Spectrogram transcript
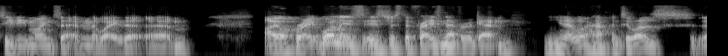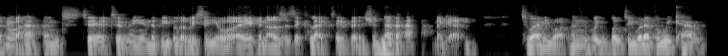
TV mindset and the way that um, I operate. One is is just the phrase "never again." You know what happened to us and what happened to to me and the people that we see, or even us as a collective, that it should never happen again. To anyone, and we will do whatever we can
